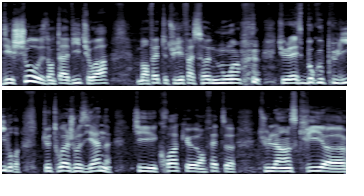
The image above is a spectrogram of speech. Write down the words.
des choses dans ta vie, tu vois, ben en fait, tu les façonnes moins. tu les laisses beaucoup plus libres que toi, Josiane, qui croit que en fait, tu l'as inscrit euh,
